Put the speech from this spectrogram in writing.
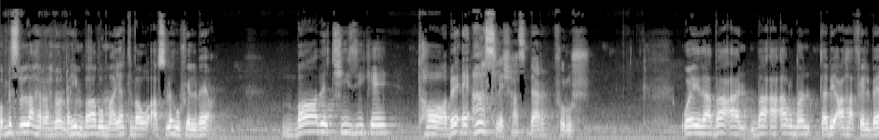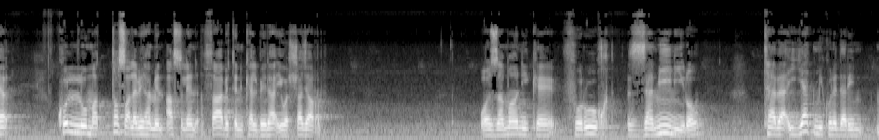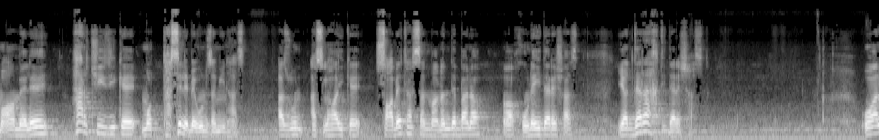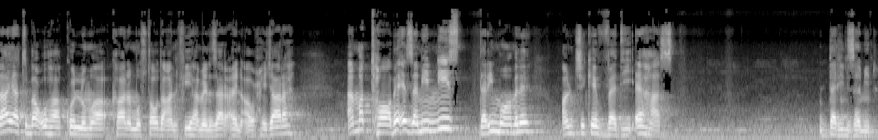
خب بسم الله الرحمن الرحیم. باب ما یتبع اصله فی البیع. باب چیزی که تابع اصلش هست در فروش. و اذا باع, باع ارضا تبعها فی البیع كل ما اتصل بها من اصل ثابت كالبناء والشجر. و زمانی که فروخت زمینی رو تبعیت می‌کنه در این معامله هر چیزی که متصل به اون زمین هست. از اون اصلهایی که ثابت هستن مانند بنا خونه درش هست یا درختی درش هست. ولا يتبعها كل ما كان مستودعا فيها من زرع او حجاره. اما تابع زمین نیست در این معامله آنچه که ودیعه هست در این زمین.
